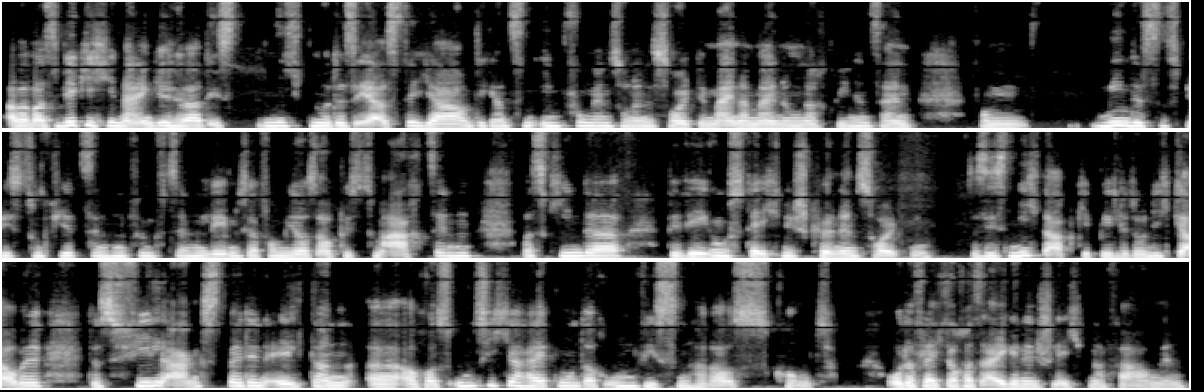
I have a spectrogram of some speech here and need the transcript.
Aber was wirklich hineingehört, ist nicht nur das erste Jahr und die ganzen Impfungen, sondern es sollte meiner Meinung nach drinnen sein, vom, mindestens bis zum 14., 15. Lebensjahr, von mir aus auch bis zum 18., was Kinder bewegungstechnisch können sollten. Das ist nicht abgebildet. Und ich glaube, dass viel Angst bei den Eltern äh, auch aus Unsicherheiten und auch Unwissen herauskommt. Oder vielleicht auch aus eigenen schlechten Erfahrungen.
